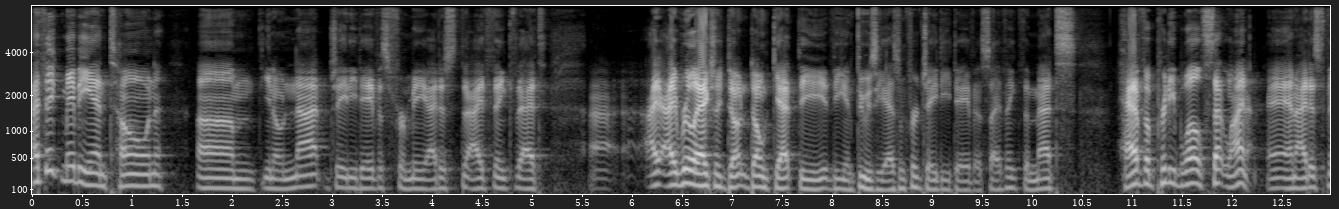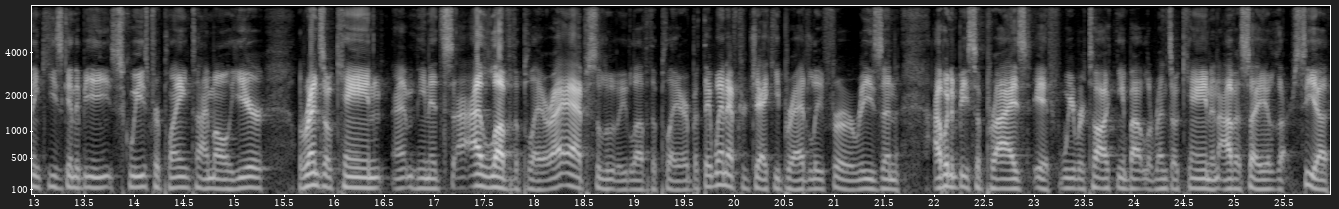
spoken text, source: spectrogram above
I think maybe Antone. Um, you know, not JD Davis for me. I just I think that uh, I, I really actually don't don't get the the enthusiasm for JD Davis. I think the Mets have a pretty well set lineup, and I just think he's going to be squeezed for playing time all year. Lorenzo Cain, I mean, it's I love the player, I absolutely love the player, but they went after Jackie Bradley for a reason. I wouldn't be surprised if we were talking about Lorenzo Cain and Avisail Garcia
